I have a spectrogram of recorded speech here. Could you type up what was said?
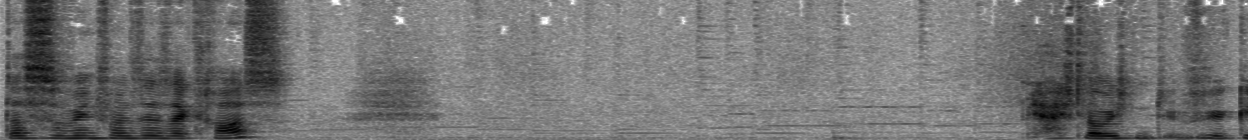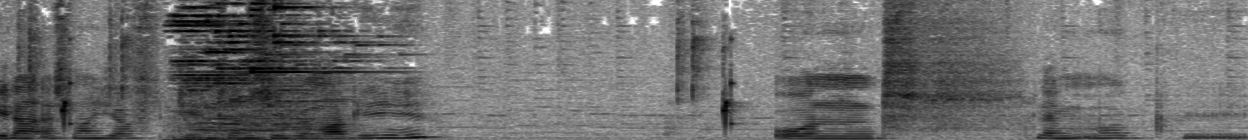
Das ist auf jeden Fall sehr, sehr krass. ich glaube, ich wir gehen dann erstmal hier auf die intensive Magie. Und Lenkmagie.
